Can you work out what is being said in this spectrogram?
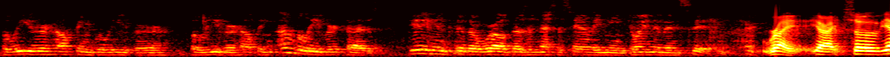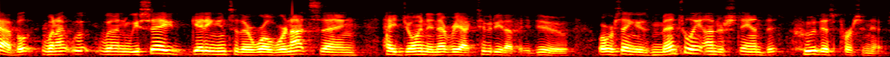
believer helping believer, believer helping unbeliever? Because getting into the world doesn't necessarily mean join them in sin. right. Yeah. Right. So yeah, but when I when we say getting into their world, we're not saying hey join in every activity that they do. What we're saying is mentally understand who this person is.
